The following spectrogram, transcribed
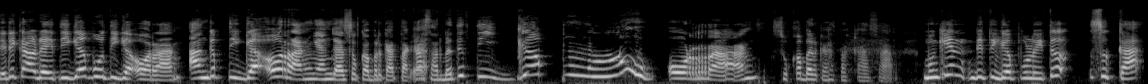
Jadi kalau dari 33 orang anggap tiga orang yang nggak suka berkata Ya. kasar. Berarti 30 orang suka berkata kasar. Mungkin di 30 itu suka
